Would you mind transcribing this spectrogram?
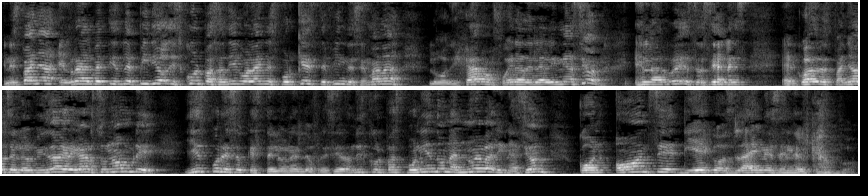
En España, el Real Betis le pidió disculpas a Diego Lainez porque este fin de semana lo dejaron fuera de la alineación. En las redes sociales, el cuadro español se le olvidó agregar su nombre y es por eso que este lunes le ofrecieron disculpas poniendo una nueva alineación con 11 Diegos Laines en el campo.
